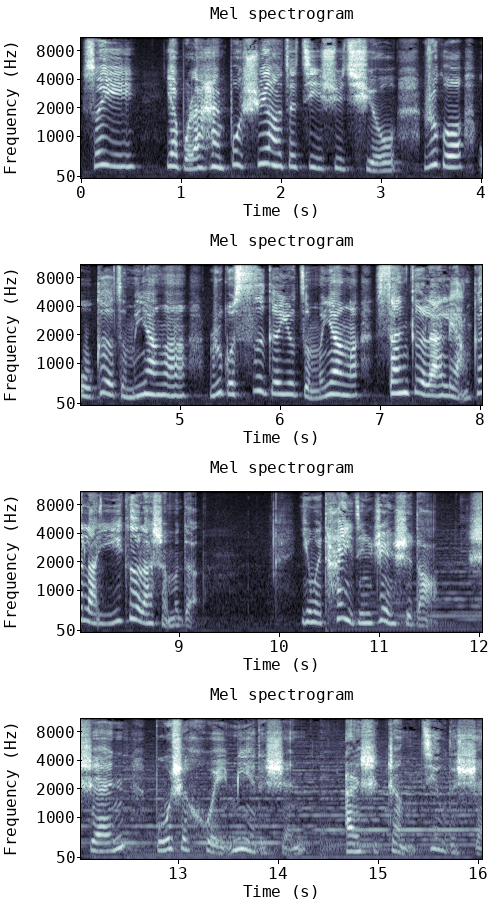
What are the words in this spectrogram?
所以亚伯拉罕不需要再继续求，如果五个怎么样啊？如果四个又怎么样啊？三个啦，两个啦，一个啦什么的，因为他已经认识到，神不是毁灭的神，而是拯救的神。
